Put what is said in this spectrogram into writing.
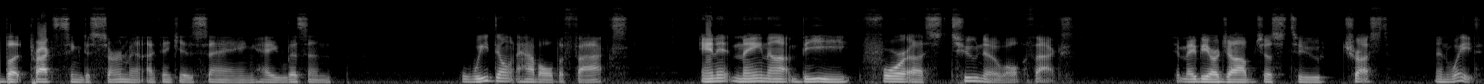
But practicing discernment, I think, is saying, hey, listen, we don't have all the facts, and it may not be for us to know all the facts. It may be our job just to trust and wait.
